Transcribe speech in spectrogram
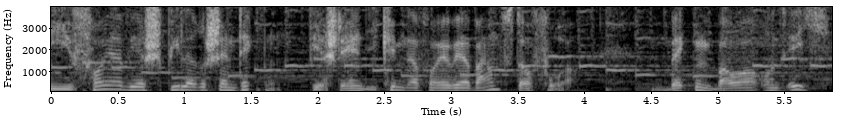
Die Feuerwehr spielerisch entdecken. Wir stellen die Kinderfeuerwehr Barnsdorf vor. Beckenbauer und ich,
